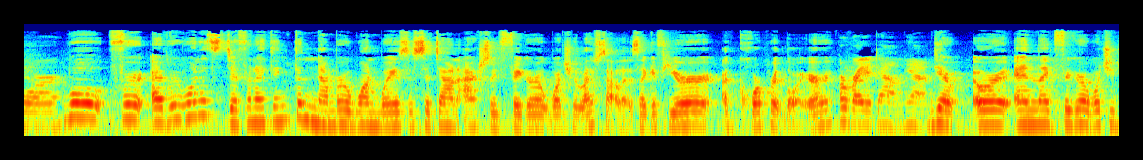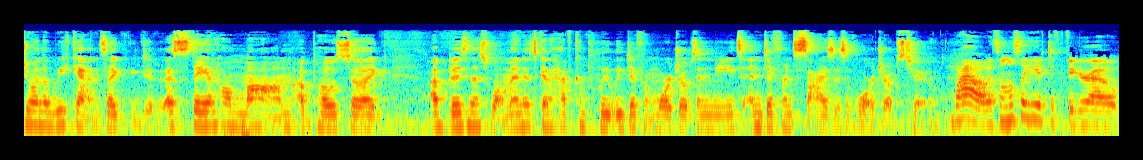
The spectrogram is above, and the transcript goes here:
or Well, for everyone, it's different. I think the number one way is to sit down and actually figure out what your lifestyle is. Like, if you're a corporate lawyer, or write it down? Yeah. yeah, or and like figure out what you do on the weekends. Like, a stay-at-home mom, opposed to like a businesswoman, is gonna have completely different wardrobes and needs and different sizes of wardrobes too. Wow, it's almost like you have to figure out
